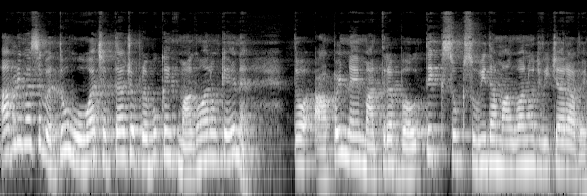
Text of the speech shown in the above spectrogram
આપણી પાસે બધું હોવા છતાં જો પ્રભુ કંઈક માગવાનું કહે ને, તો આપણને માત્ર ભૌતિક સુખ સુવિધા માંગવાનો જ વિચાર આવે.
